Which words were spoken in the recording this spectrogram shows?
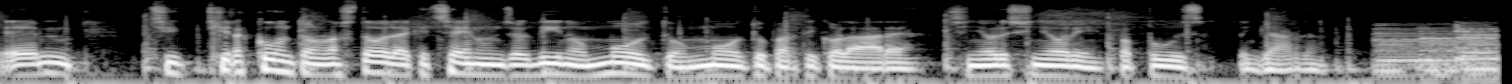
ehm, ci, ci raccontano una storia che c'è in un giardino molto molto particolare. Signore e signori, Papoose, The Garden.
